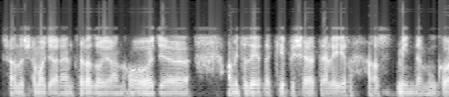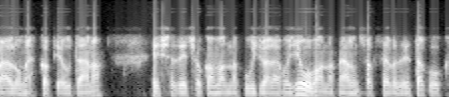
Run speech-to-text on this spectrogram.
sajnos a magyar rendszer az olyan, hogy amit az érdekképviselet elér, azt minden munkavállaló megkapja utána és ezért sokan vannak úgy vele, hogy jó, vannak nálunk szakszervezeti tagok,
